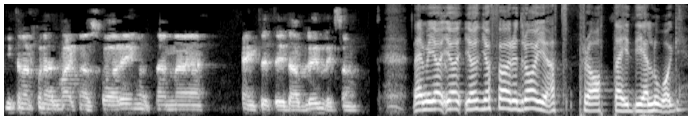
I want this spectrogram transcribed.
internationell marknadsföring och sen äh, hängt lite i Dublin liksom. Nej, men jag, jag, jag föredrar ju att prata i dialog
